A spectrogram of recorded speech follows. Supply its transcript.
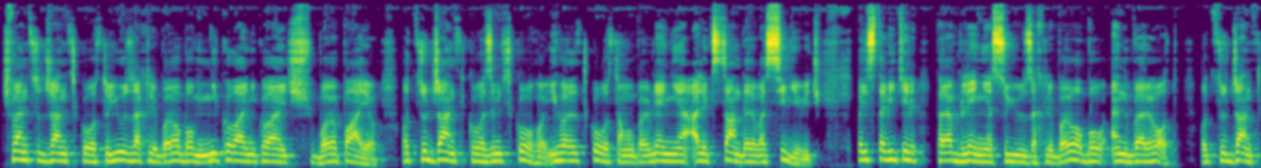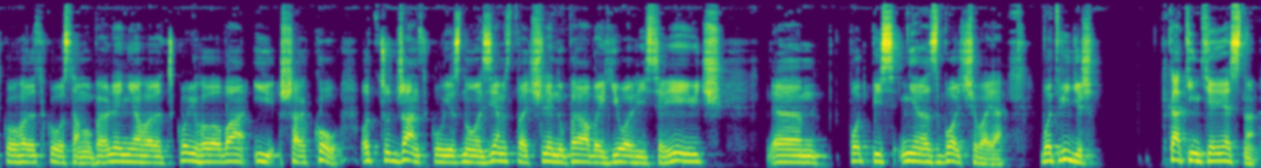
член Суджанського союзу хліборобів Ніколай Ніколаєвич Воропаєв, от Суджанського земського і городського самоуправління Олександр Васильович, представитель правління Союзу хліборобів НВ Рот, от Суджанського городського самоуправління городський голова і. Шарков, от Суджанського уїзного земства член управи Георгій Сергеевич, эм, подпись неразборчивая. Вот видишь, Как интересно,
